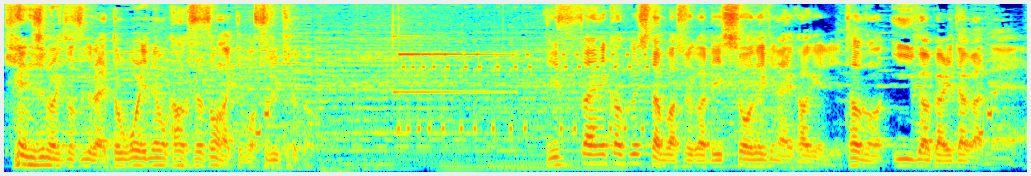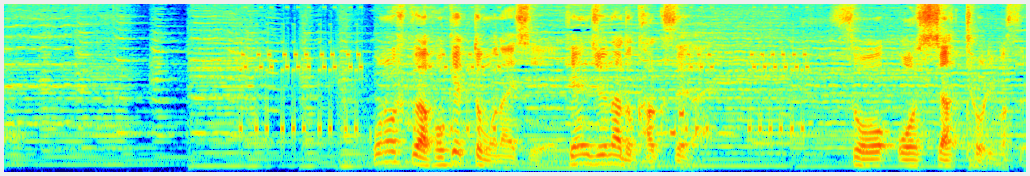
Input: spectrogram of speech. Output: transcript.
拳銃の一つぐらいどこにでも隠せそうな気もするけど。実際に隠した場所が立証できない限り、ただの言いがかりだがね。この服はポケットもないし、拳銃など隠せない。そうおっしゃっております。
